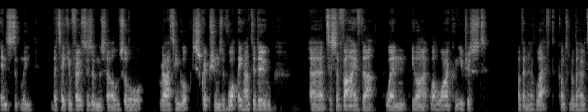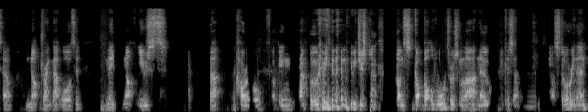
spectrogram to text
instantly they're taking photos of themselves or writing up descriptions of what they had to do uh, to survive that. When you're like, well, why couldn't you just, I don't know, left, gone to another hotel, not drank that water, maybe not used that horrible fucking tap, or I mean, maybe just gone got bottled water or something like that. No, because that's not a story then.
